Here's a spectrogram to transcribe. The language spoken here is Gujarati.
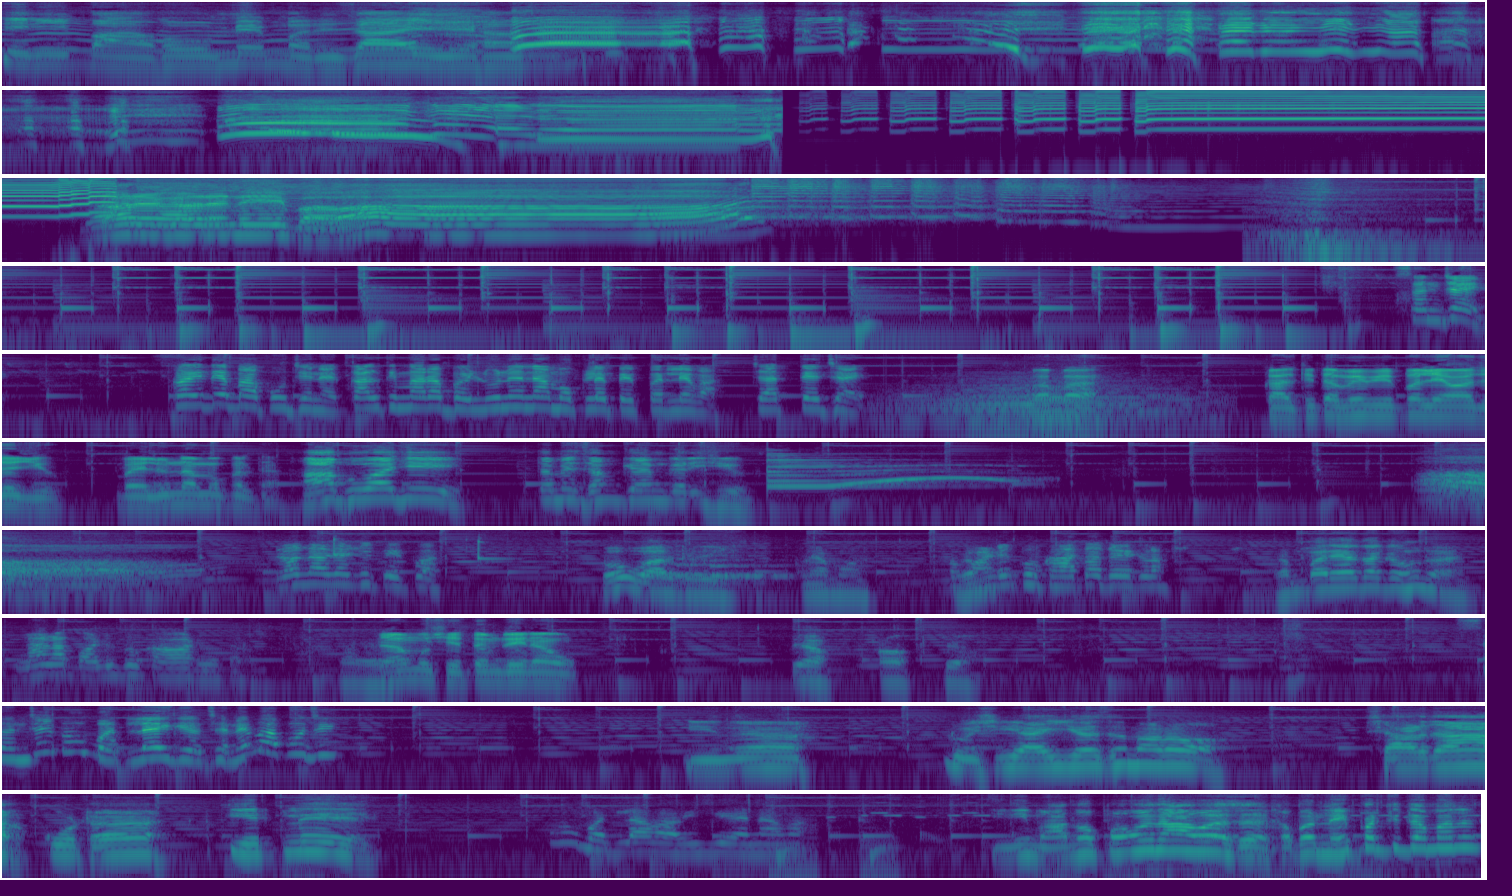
तेरी बाहों में मर जाए हम ઘર ઘરની બવાઈ બાપુજીને કાલથી મારા ભૈલુને ના મોકલે પેપર લેવા. જાતે જાય. બાપા કાલથી તમે પેપર લેવા જજો. ભૈલું ના મોકલતા. હા ભુવાજી. તમે જમ કેમ કરીશું દાદાજી પેપર બહુ વાર કરી. મહેમાન. પાણીકું ખાતા તો એટલા. રમવા રહ્યા હતા કે શું થાય? ના ના પાણીકું ખાવાનું હતા. ત્યાં હું શેતમ જઈને આવું. લ્યો. સંજય બહુ બદલાઈ ગયો છે ને બાપુજી? એને ડોશી આવી ગયો છે મારો. શારદા કોઠ એટલે. બહુ બદલાવ આવી ગયો એનામાં. એની માનો પવન આવે છે. ખબર નહીં પડતી તમને?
